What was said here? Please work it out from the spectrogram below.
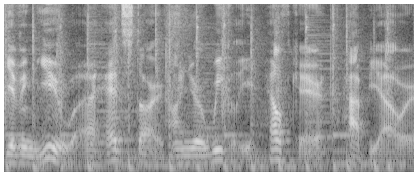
giving you a head start on your weekly healthcare happy hour.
